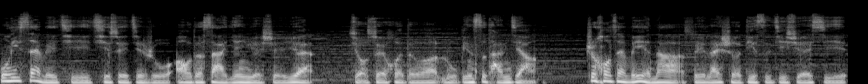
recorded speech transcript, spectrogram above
莫伊塞维奇七岁进入奥德萨音乐学院，九岁获得鲁宾斯坦奖，之后在维也纳随莱舍第四季学习。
